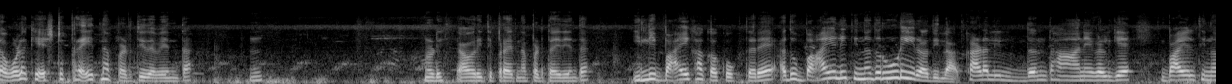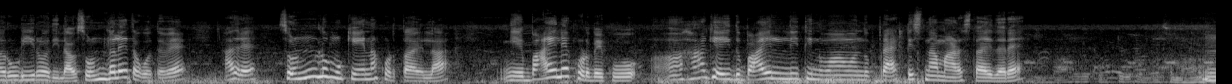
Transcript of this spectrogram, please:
ತಗೊಳ್ಳೋಕ್ಕೆ ಎಷ್ಟು ಪ್ರಯತ್ನ ಪಡ್ತಿದ್ದಾವೆ ಅಂತ? ನೋಡಿ ಯಾವ ರೀತಿ ಪ್ರಯತ್ನ ಪಡ್ತಾ ಇದೆ ಅಂತ. ಇಲ್ಲಿ ಬಾಯಿಗೆ ಹಾಕಕ್ಕೆ ಹೋಗ್ತಾರೆ. ಅದು ಬಾಯಲ್ಲಿ ತಿನ್ನೋದು ರೂಢಿ ಇರೋದಿಲ್ಲ. ಕಾಡಲ್ಲಿ ಇದ್ದಂತಹ ಆನೆಗಳಿಗೆ ಬಾಯಲ್ಲಿ ತಿನ್ನೋ ರೂಢಿ ಇರೋದಿಲ್ಲ. ಅವು ಸೊಂಡಲೇ ತಗೋತವೆ. ಆದರೆ ಸೊಂಡ್ಲು ಮುಖೇನ ಕೊಡ್ತಾ ಇಲ್ಲ. ಬಾಯಲ್ಲೇ ಕೊಡಬೇಕು. ಹಾಗೆ ಇದು ಬಾಯಲ್ಲಿ ತಿನ್ನುವ ಒಂದು ಪ್ರಾಕ್ಟೀಸ್ನ ಮಾಡಿಸ್ತಾ ಇದ್ದಾರೆ. ಹ್ಞೂ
